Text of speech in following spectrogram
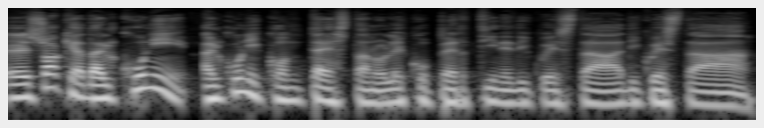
Eh, so che ad alcuni, alcuni contestano le copertine di questa, di questa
